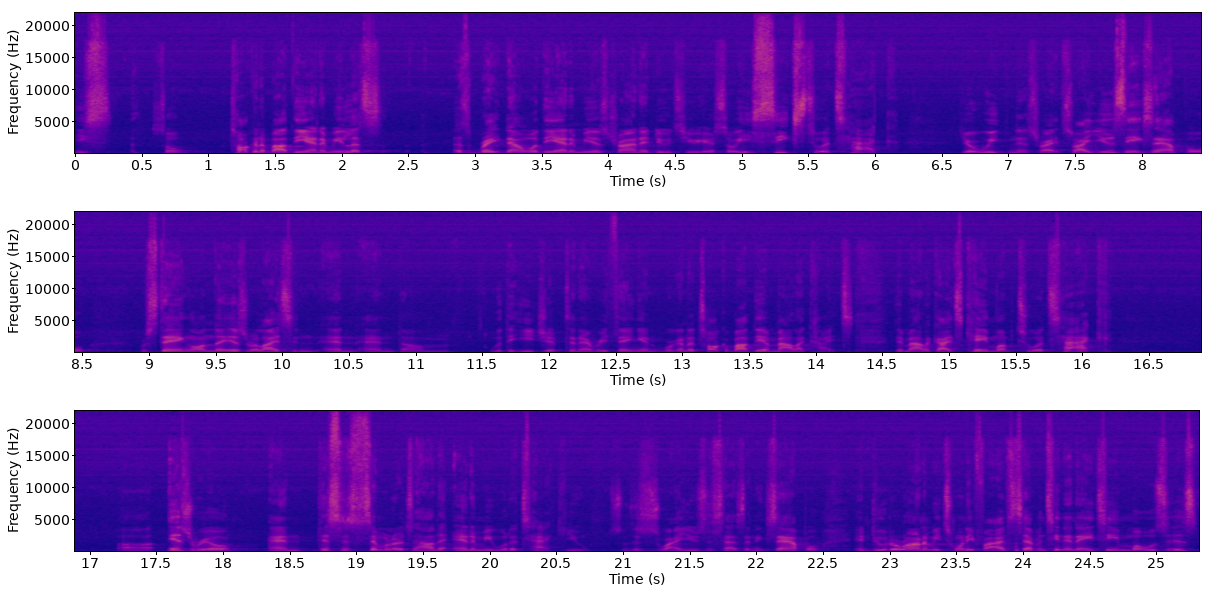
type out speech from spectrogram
He's so talking about the enemy. Let's let's break down what the enemy is trying to do to you here. So he seeks to attack your weakness, right? So I use the example, we're staying on the Israelites and, and, and um, with the Egypt and everything, and we're going to talk about the Amalekites. The Amalekites came up to attack uh, Israel and this is similar to how the enemy would attack you. So, this is why I use this as an example. In Deuteronomy 25, 17, and 18, Moses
